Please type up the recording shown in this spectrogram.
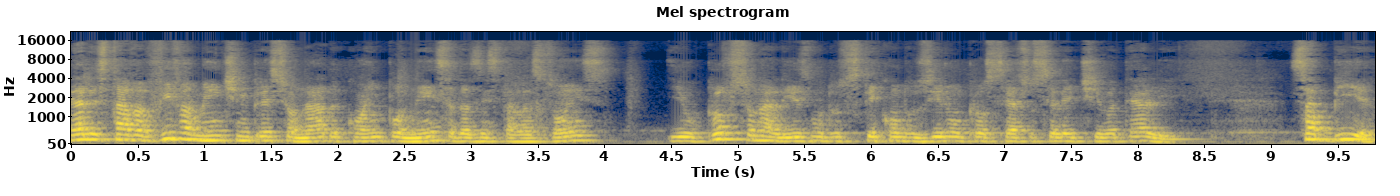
Ela estava vivamente impressionada com a imponência das instalações e o profissionalismo dos que conduziram o processo seletivo até ali. Sabia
